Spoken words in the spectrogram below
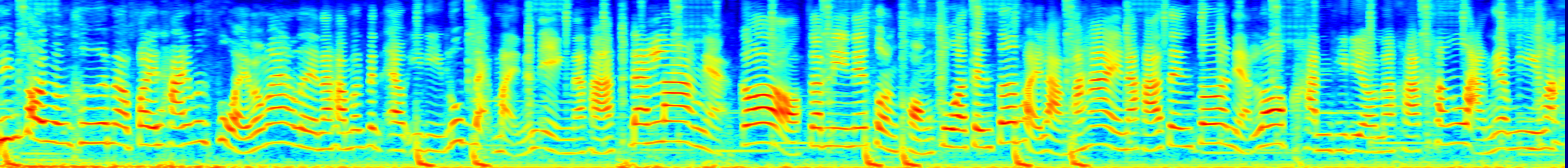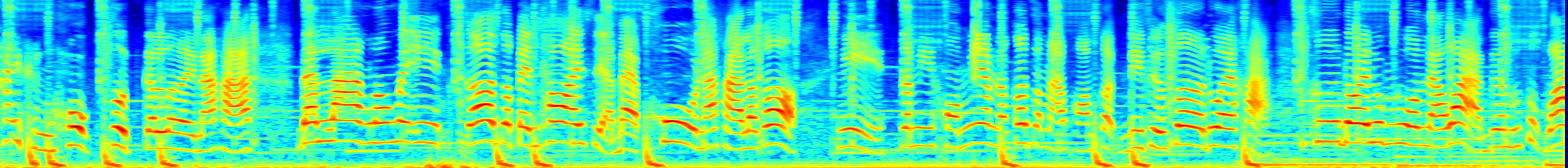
ยิ่งตอนกลางคืนอะไฟท้ายมันสวยมาก ๆ เลยนะคะ มันเป็น LED รูปแบบใหม่นั่นเองนะคะ ด้านล่างเนี่ยก็จะมีในส่วนของตัวเซ็นเซอร์ถอยหลังมาให้นะคะ เซ็นเซอร์เนี่ยรอบคันทีเดียวนะคะ ข้างหลังเนี่ยมีมาให้ถึง 6 จุดกันเลยนะคะ ด้านล่างลงไปอีกก็จะเป็นท่อไอเสียแบบคู่นะคะ แล้วก็ นี่จะมีโครเมียมแล้วก็จะมาพร้อมกับดีฟิวเซอร์ด้วยค่ะ คือโดยรวมๆแล้วอะเดือนรู้สึกว่า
